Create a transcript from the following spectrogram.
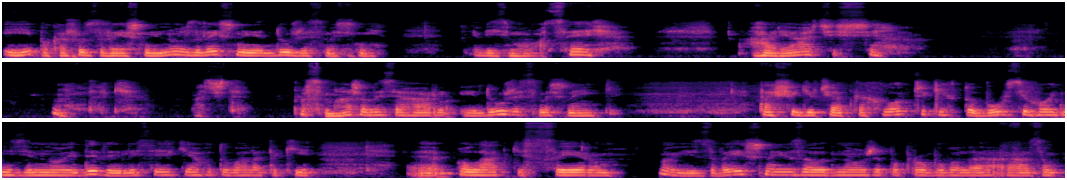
І покажу з вишні. Ну, з вишні дуже смачні. Візьму оцей гарячий ще. Бачите, просмажилися гарно і дуже смачненькі. Так що, дівчатка, хлопчики, хто був сьогодні зі мною, дивилися, як я готувала такі е, оладки з сиром. Ну і з вишнею заодно вже попробувала разом.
